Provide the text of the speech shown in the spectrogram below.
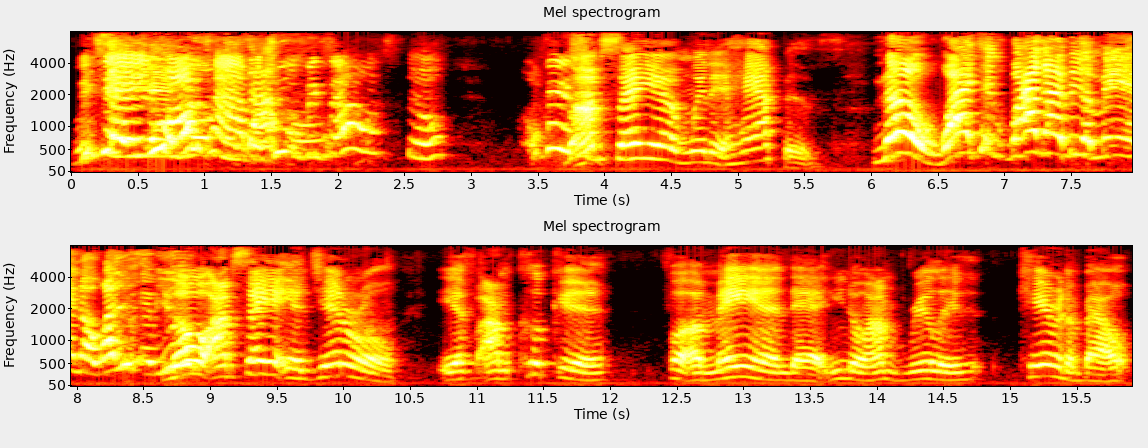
We We tell tell you you all the time, but you our don't food. fix ours. No, Okay, I'm saying when it happens. No, why take? Why I gotta be a man though? Why you? If you No, I'm saying in general, if I'm cooking for a man that you know I'm really caring about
